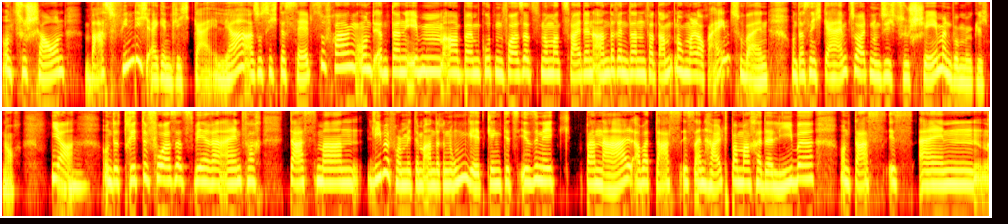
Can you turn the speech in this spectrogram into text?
und zu schauen, was finde ich eigentlich geil, ja? Also sich das selbst zu fragen und dann eben äh, beim guten Vorsatz Nummer zwei den anderen dann verdammt nochmal auch einzuweihen und das nicht geheim zu halten und sich zu schämen womöglich noch. Ja, und der dritte Vorsatz wäre einfach, dass man liebevoll mit dem anderen umgeht. Klingt jetzt irrsinnig banal, aber das ist ein Haltbarmacher der Liebe und das ist ein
